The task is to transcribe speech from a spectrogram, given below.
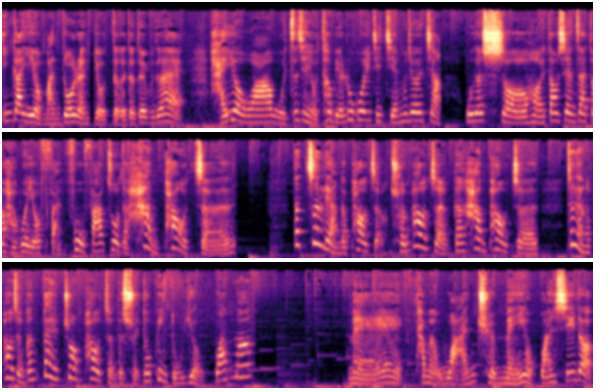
应该也有蛮多人有得的，对不对？还有啊，我之前有特别录过一集节目，就是讲我的手哈，到现在都还会有反复发作的汗疱疹。那这两个疱疹，唇疱疹跟汗疱疹，这两个疱疹跟带状疱疹的水痘病毒有关吗？没，他们完全没有关系的。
